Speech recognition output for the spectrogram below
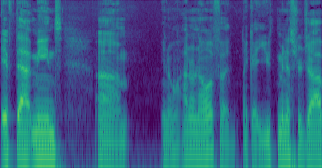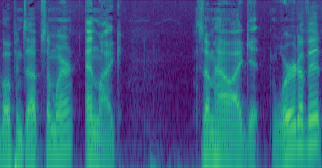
If that means, um, you know, I don't know if a like a youth minister job opens up somewhere and like somehow I get word of it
